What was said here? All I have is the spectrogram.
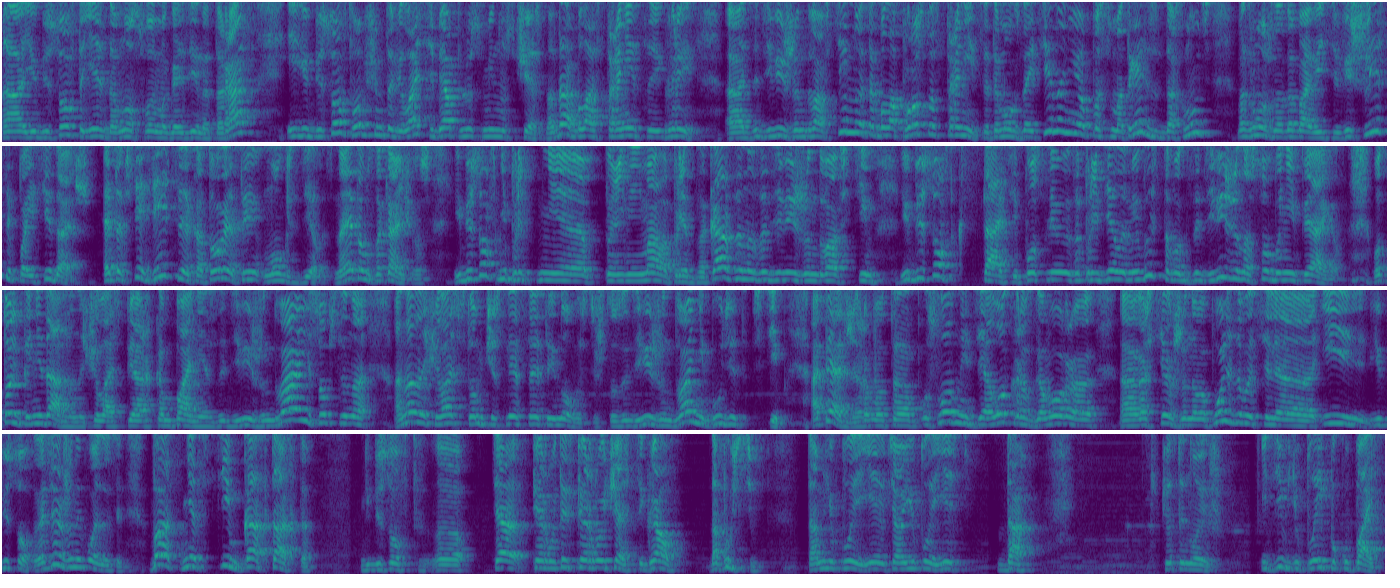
а Ubisoft есть давно свой магазин, это раз. И Ubisoft, в общем-то, вела себя плюс-минус честно. Да, была страница игры uh, The Division 2 в Steam, но это была просто страница. Ты мог зайти на нее, посмотреть, вздохнуть, возможно, добавить в виш-лист и пойти дальше. Это все действия, которые ты мог сделать. На этом заканчивалось. Ubisoft не, при, не принимала предзаказы на The Division 2 в Steam. Ubisoft, кстати, после за пределами выставок The Division особо не пиарил. Вот только недавно началась пиар-компания The Division 2, и, собственно, она началась в том числе с этой новости, что The Division 2 не будет в Steam. Опять же, вот э, условный диалог, разговор э, рассерженного пользователя и Ubisoft. Рассерженный пользователь. Вас нет в Steam, как так-то? Ubisoft, э, тебя в первую, ты в первую часть играл? Допустим. Там Uplay, у тебя Uplay есть? Да. Что ты ноешь? Иди в Uplay покупай.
